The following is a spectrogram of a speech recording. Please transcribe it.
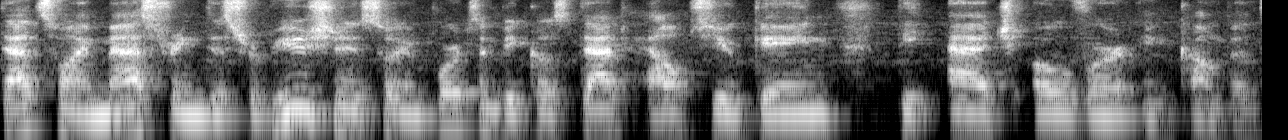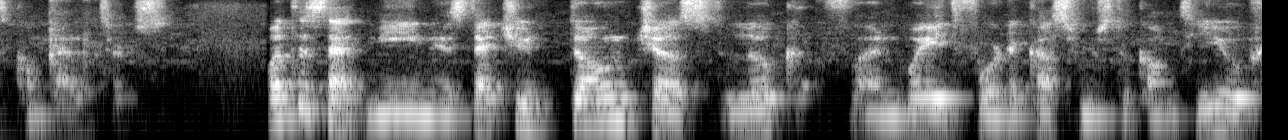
That's why mastering distribution is so important because that helps you gain the edge over incumbent competitors. What does that mean is that you don't just look and wait for the customers to come to you.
